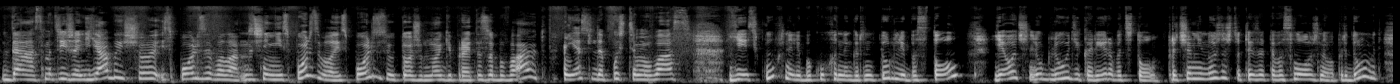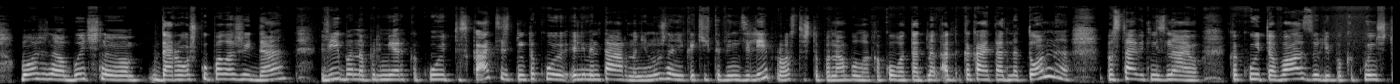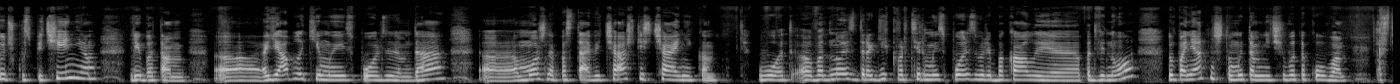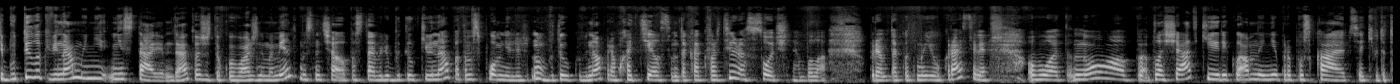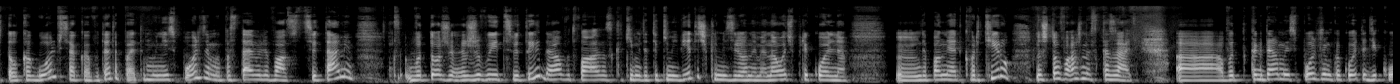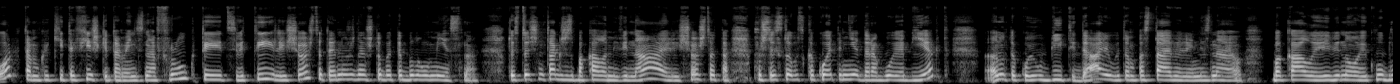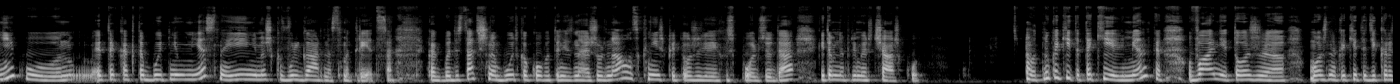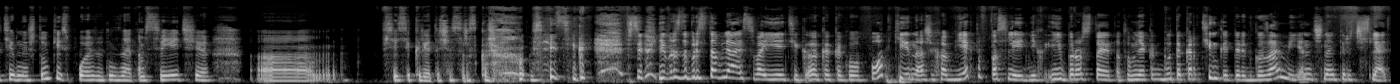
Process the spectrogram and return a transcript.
Да, смотри, Жень, я бы еще использовала, ну, точнее, не использовала, а использую, тоже многие про это забывают, бывают. Если, допустим, у вас есть кухня, либо кухонный гарнитур, либо стол, я очень люблю декорировать стол. Причем не нужно что-то из этого сложного придумывать. Можно обычную дорожку положить, да, либо, например, какую-то скатерть, ну такую элементарную, не нужно никаких-то вензелей, просто чтобы она была какого-то одно, какая-то однотонная, поставить, не знаю, какую-то вазу, либо какую-нибудь штучку с печеньем, либо там э, яблоки мы используем, да, э, можно поставить чашки с чайником. Вот. В одной из дорогих квартир мы использовали бокалы под вино. Ну, понятно, что мы там ничего такого... Кстати, бутылок вина мы не, не ставим, да, тоже такой важный момент. Мы сначала поставили бутылки вина, потом вспомнили, ну, бутылку вина прям хотелось. Там такая квартира сочная была. Прям так вот мы ее украсили. Вот. Но площадки рекламные не пропускают всякий вот этот алкоголь, всякое вот это, поэтому не используем. Мы поставили вазу с цветами. Вот тоже живые цветы, да, вот ваза с какими-то такими веточками зелеными. Она очень прикольно дополняет квартиру. Но что важно сказать, а, вот когда мы используем какой-то декор, там какие-то фишки, там, я не знаю, фрукты, цветы или еще что-то, нужно, чтобы это было уместно. То есть точно так же с бокалами вина или еще что-то. Потому что если у вас какой-то недорогой объект, а, ну, такой убитый, да, и вы там поставили, не знаю, бокалы и вино и клубнику, ну, это как-то будет неуместно и немножко вульгарно смотреться. Как бы достаточно будет какого-то, не знаю, журнала с книжкой, тоже я их использую, да, и там, например, чашку. Вот, ну, какие-то такие элементы. В ванне тоже можно какие-то декоративные штуки использовать, не знаю, там свечи, э, все секреты сейчас расскажу. все, я просто представляю свои эти как, как его, фотки наших объектов последних, и просто этот, у меня как будто картинка перед глазами, я начинаю перечислять.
